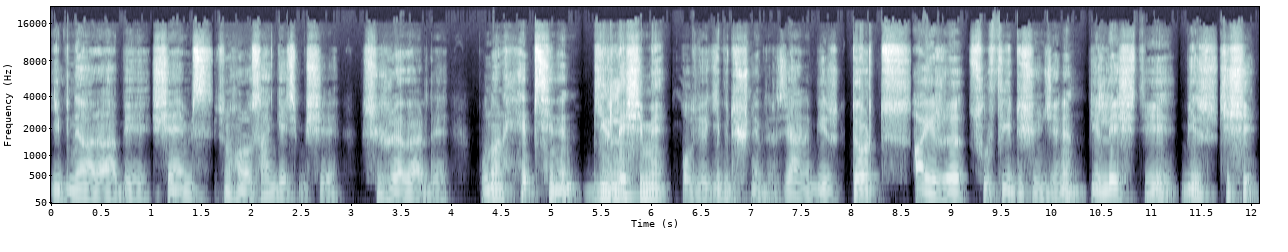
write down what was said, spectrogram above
İbni Arabi, Şems, bütün Horasan geçmişi, Sühreverdi bunların hepsinin birleşimi oluyor gibi düşünebiliriz. Yani bir dört ayrı sufi düşüncenin birleştiği bir kişi.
